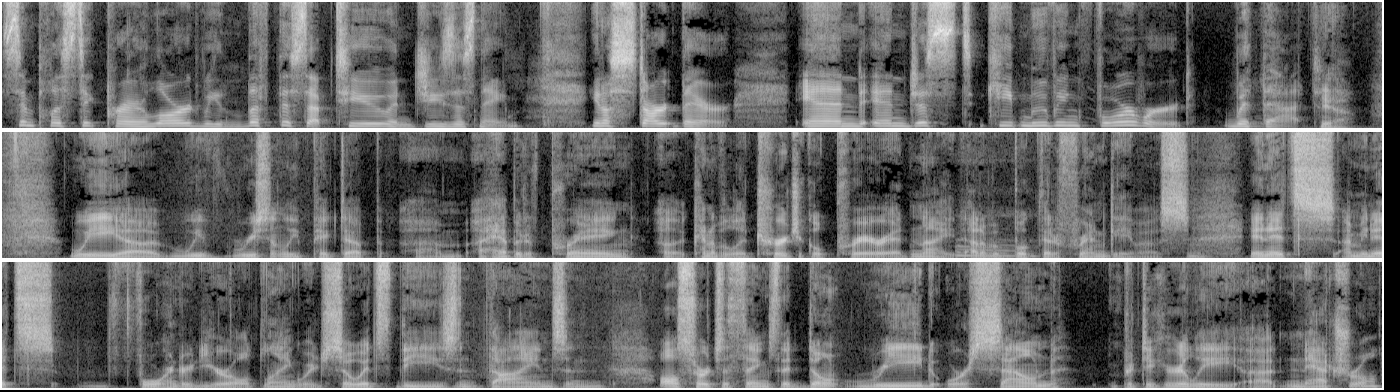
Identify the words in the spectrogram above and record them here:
simplistic prayer. Lord, we lift this up to you in Jesus' name. You know, start there and and just keep moving forward with that. Yeah. We uh, we've recently picked up um, a habit of praying uh, kind of a liturgical prayer at night out of a book that a friend gave us, and it's I mean it's 400 year old language, so it's these and thines and all sorts of things that don't read or sound particularly uh, natural,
